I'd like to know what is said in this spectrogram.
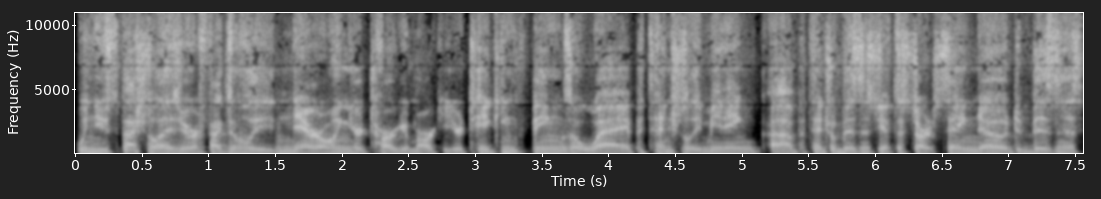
when you specialize you're effectively narrowing your target market. You're taking things away potentially meaning uh, potential business. You have to start saying no to business.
